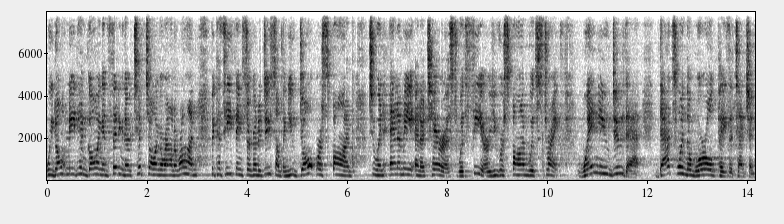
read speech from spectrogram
We don't need him going and sitting there tiptoeing around Iran because he thinks they're going to do something. You don't respond to an enemy and a terrorist with fear, you respond with strength. When you do that, that's when the world pays attention,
